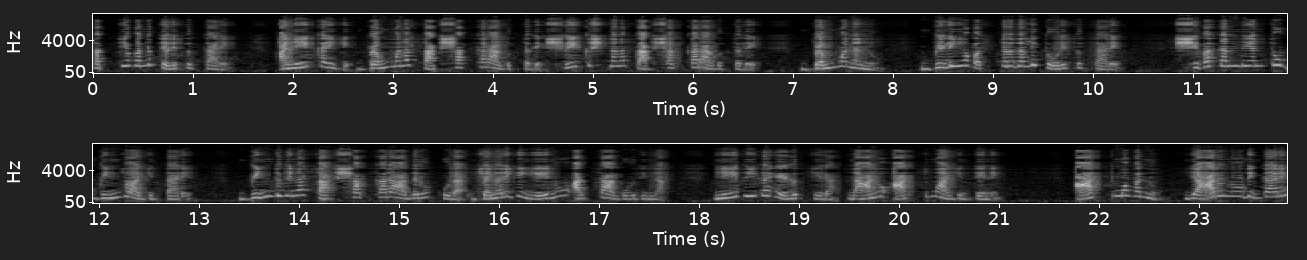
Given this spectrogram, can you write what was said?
ಸತ್ಯವನ್ನು ತಿಳಿಸುತ್ತಾರೆ. ಅನೇಕರಿಗೆ ಬ್ರಹ್ಮನ ಸಾಕ್ಷಾತ್ಕಾರ ಆಗುತ್ತದೆ ಶ್ರೀಕೃಷ್ಣನ ಸಾಕ್ಷಾತ್ಕಾರ ಆಗುತ್ತದೆ ಬ್ರಹ್ಮನನ್ನು ಬಿಳಿಯ ವಸ್ತ್ರದಲ್ಲಿ ತೋರಿಸುತ್ತಾರೆ. ಶಿವ ತಂದೆಯಂತೂ ಬಿಂದು ಆಗಿದ್ದಾರೆ. ಬಿಂದುವಿನ ಸಾಕ್ಷಾತ್ಕಾರ ಆದರೂ ಕೂಡ ಜನರಿಗೆ ಏನೂ ಅರ್ಥ ಆಗುವುದಿಲ್ಲ. ನೀವೀಗ ಹೇಳುತ್ತೀರಾ, ನಾನು ಆತ್ಮ ಆಗಿದ್ದೇನೆ ಆತ್ಮವನ್ನು ಯಾರು ನೋಡಿದ್ದಾರೆ?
